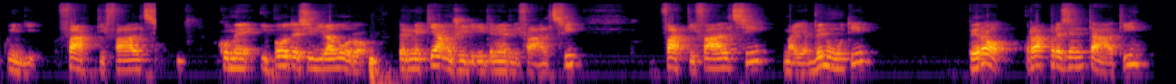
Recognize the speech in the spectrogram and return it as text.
Quindi fatti falsi come ipotesi di lavoro, permettiamoci di ritenerli falsi, fatti falsi, mai avvenuti, però rappresentati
